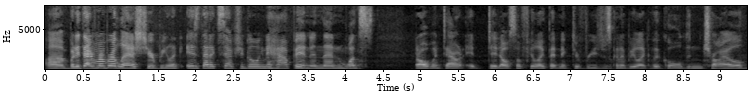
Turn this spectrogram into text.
Um, but it, I remember last year being like, is that exception going to happen? And then once it all went down, it did also feel like that Nyck de Vries was going to be like the golden child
